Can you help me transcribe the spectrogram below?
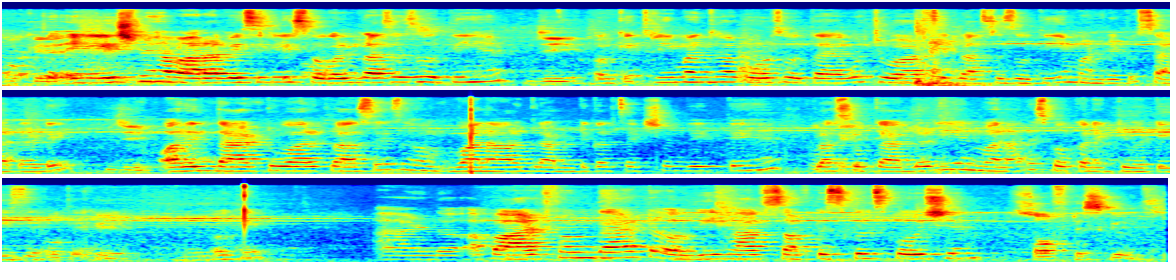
तो इंग्लिश में हमारा बेसिकली स्पोकन क्लासेस होती हैं। जी. ओके थ्री मंथ का कोर्स होता है वो टू आवर्स की क्लासेस होती है मंडे टू सैटरडे और in that two hour classes हम वन आवर ग्रामेटिकल सेक्शन देखते हैं plus. Vocabulary and one hour spoken activities देखते हैं। Okay हैं okay and apart from that we have soft skills portion soft skills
